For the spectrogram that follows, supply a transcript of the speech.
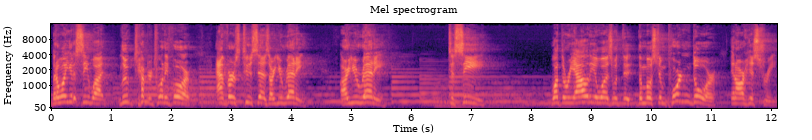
But I want you to see what Luke chapter 24 and verse 2 says, Are you ready? Are you ready to see what the reality was with the, the most important door in our history?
